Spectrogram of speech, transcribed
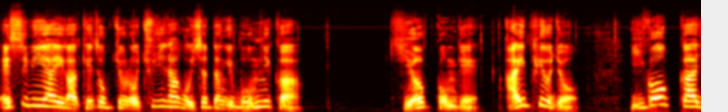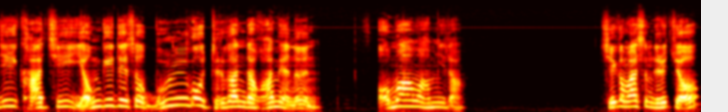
SBI가 계속적으로 추진하고 있었던 게 뭡니까? 기업 공개, IPO죠. 이것까지 같이 연계돼서 물고 들어간다고 하면은 어마어마합니다. 제가 말씀드렸죠.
